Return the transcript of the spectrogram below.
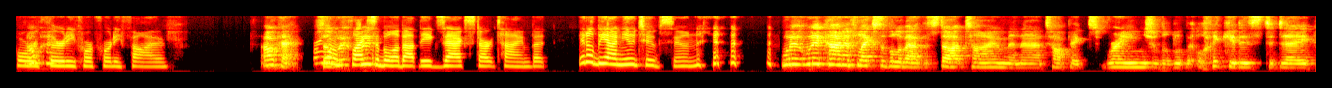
four thirty, four forty-five. Okay, we're so flexible we, about the exact start time, but it'll be on YouTube soon. we're, we're kind of flexible about the start time and our topics range a little bit like it is today,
